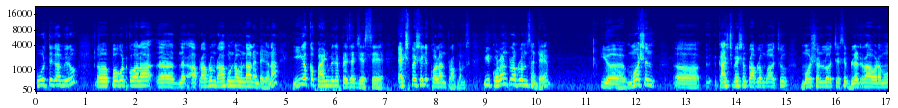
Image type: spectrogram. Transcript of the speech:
పూర్తిగా మీరు పోగొట్టుకోవాలా ఆ, ఆ ప్రాబ్లం రాకుండా ఉండాలంటే గన ఈ యొక్క పాయింట్ మీద ప్రెజర్ చేస్తే ఎక్స్పెషల్లీ కొలాన్ ప్రాబ్లమ్స్. ఈ కొలాన్ ప్రాబ్లమ్స్ అంటే మోషన్ కాన్స్టిపేషన్ ప్రాబ్లం కావచ్చు మోషన్లో వచ్చేసి బ్లడ్ రావడము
